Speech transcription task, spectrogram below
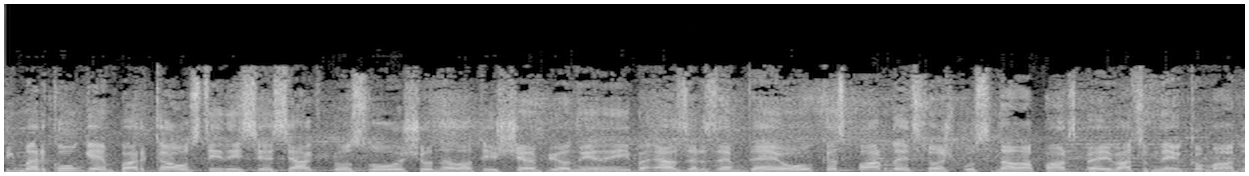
Tikmēr kungiem par kausu cīnīsies Jākapils Lūša un Latvijas čempionu vienība Ezerzem DU, kas pārliecinoši pusfinālā pārspēja vecumnieku komandu.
